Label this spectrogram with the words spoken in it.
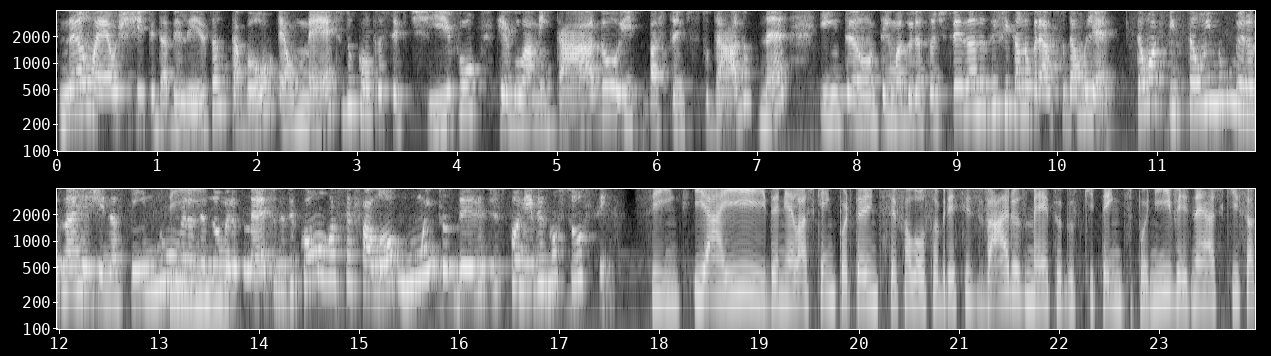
Não é o chip da beleza, tá bom? É um método contraceptivo regulamentado e bastante estudado, né? E então tem uma duração de três anos e fica no braço da mulher. Então, assim, são inúmeros, né, Regina? Assim, inúmeros, sim. inúmeros métodos. E como você falou, muitos deles disponíveis no SUS, sim. Sim. E aí, Daniela, acho que é importante, você falou sobre esses vários métodos que tem disponíveis, né? Acho que isso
